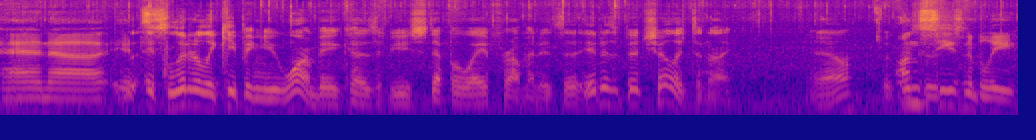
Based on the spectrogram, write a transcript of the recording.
and uh, it's, It's, literally keeping you warm because if you step away from it, it's a, it is a bit chilly tonight. You know. This is- unseasonably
